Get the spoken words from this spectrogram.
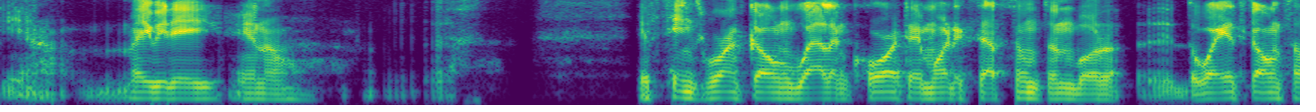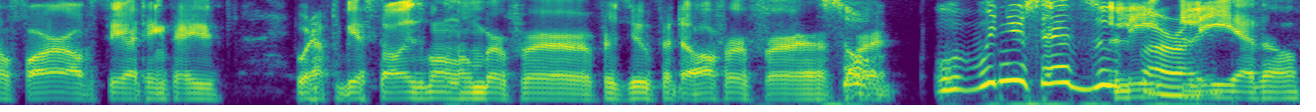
you know maybe they you know. If things weren't going well in court, they might accept something. But the way it's going so far, obviously, I think they would have to be a sizable number for for Zuffa to offer for, so for when you say it's Zuffa, Le, right? Lee at all.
